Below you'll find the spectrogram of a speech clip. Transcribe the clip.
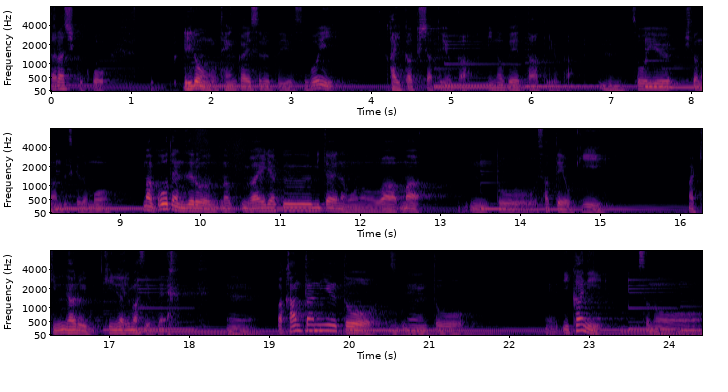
新しくこう理論を展開するというすごい改革者というかイノベーターというか、うん、そういう人なんですけどもまあ、5.0の概略みたいなものは、まあうんと、さておき、まあ、気になる気になりますよね。うんまあ、簡単に言うと,、えーと、いかにその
